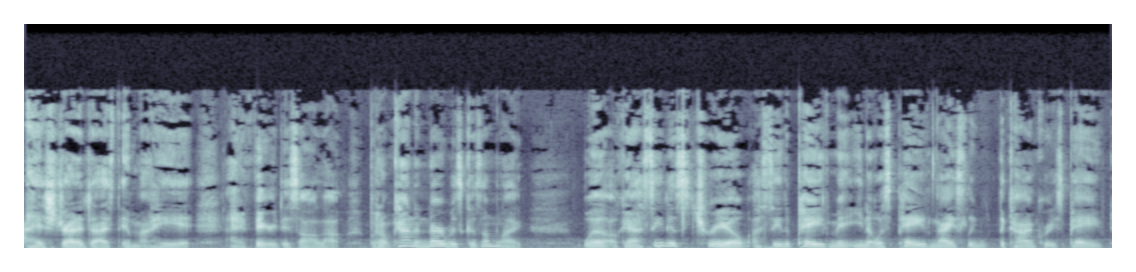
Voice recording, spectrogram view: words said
I had strategized in my head. I had figured this all out. But I'm kind of nervous because I'm like, well, okay, I see this trail. I see the pavement. You know, it's paved nicely. The concrete's paved.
